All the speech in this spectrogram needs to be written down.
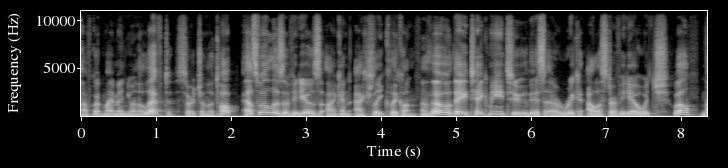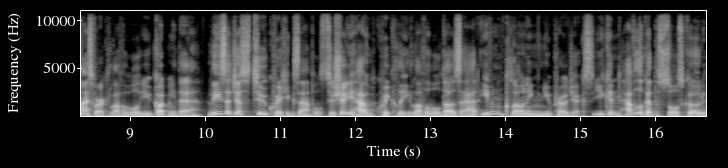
I've got my menu on the left, search on the top, as well as videos I can actually click on. Though they take me to this uh, Rick Allister video, which, well, nice work, Lovable, you got me there. These are just two quick examples to show you how quickly Lovable does at even cloning new projects. You can have a look at the source code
